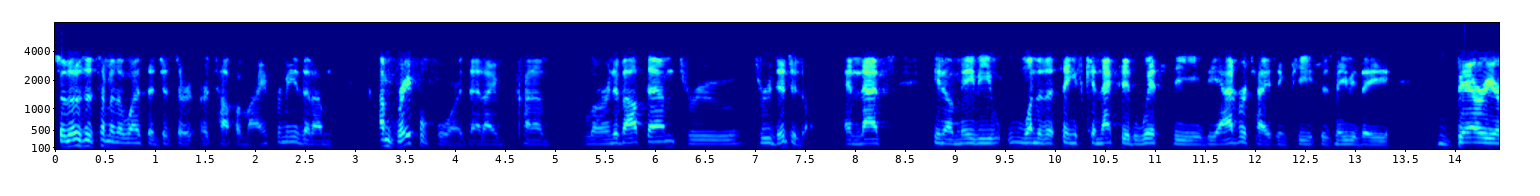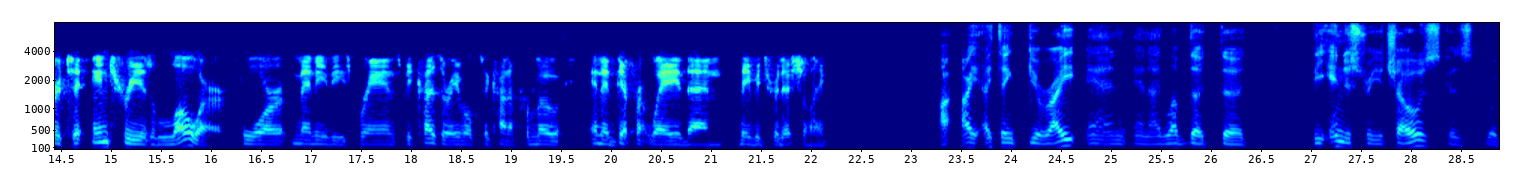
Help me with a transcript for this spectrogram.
So those are some of the ones that just are, are top of mind for me that I'm I'm grateful for that I've kind of learned about them through through digital. And that's you know maybe one of the things connected with the the advertising piece is maybe the barrier to entry is lower for many of these brands because they're able to kind of promote in a different way than maybe traditionally. I, I think you're right, and and I love the the the industry you chose because we're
